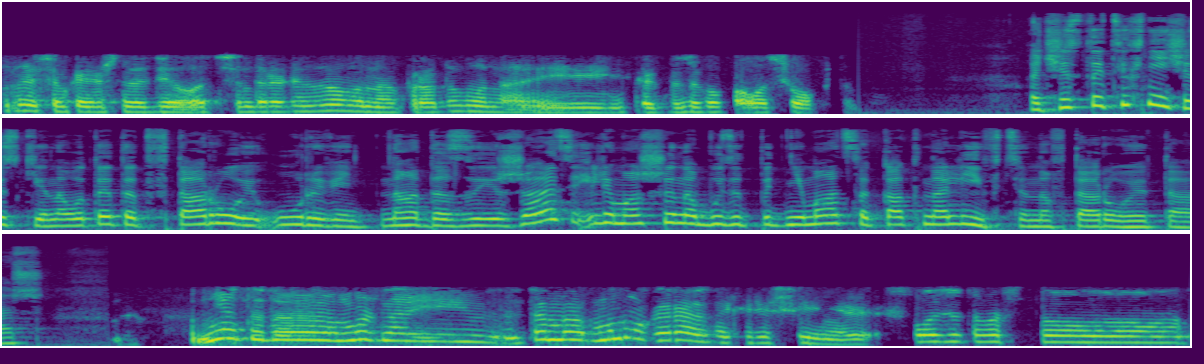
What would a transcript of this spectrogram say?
Ну, если, конечно, это делалось централизованно, продуманно и как бы закупалось опытом. А чисто технически на вот этот второй уровень надо заезжать или машина будет подниматься как на лифте на второй этаж? Нет, это можно и... Там много разных решений. Вплоть до того, что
